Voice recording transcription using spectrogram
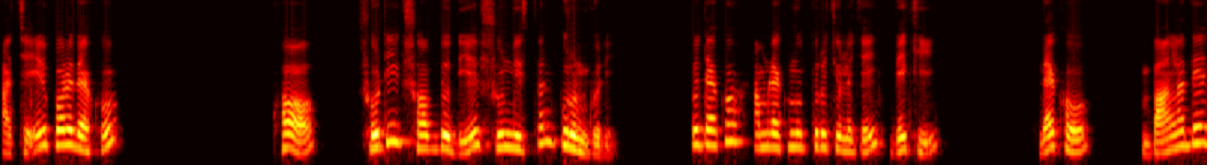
আচ্ছা এরপরে দেখো খ, সঠিক শব্দ দিয়ে শূন্যস্থান পূরণ করি। তো দেখো আমরা এখন উত্তরে চলে যাই, দেখি। দেখো, বাংলাদেশ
